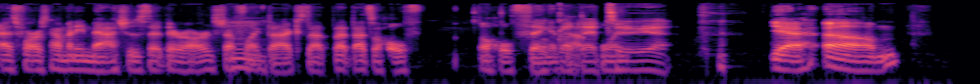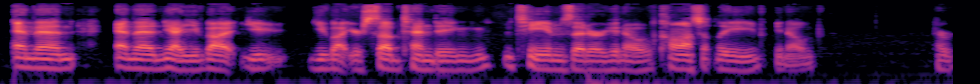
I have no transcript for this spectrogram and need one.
as far as how many matches that there are and stuff mm. like that. Because that, that that's a whole a whole thing at that, that point. Too, yeah. yeah. Um, and then and then yeah, you've got you you've got your subtending teams that are you know constantly you know or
